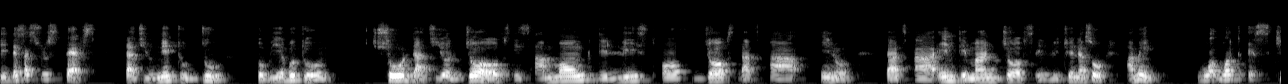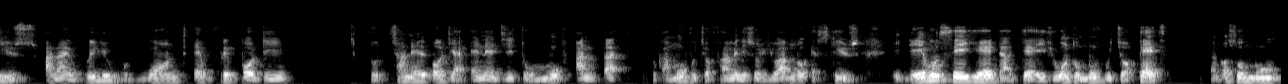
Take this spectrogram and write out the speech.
the necessary steps that you need to do to be able to show that your jobs is among the list of jobs that are, you know, that are in demand jobs in Lithuania. So, I mean, what, what excuse? And I really would want everybody to channel all their energy to move. And uh, you can move with your family, so you have no excuse. They even say here that uh, if you want to move with your pet, you can also move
